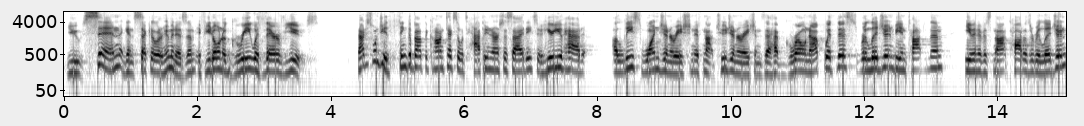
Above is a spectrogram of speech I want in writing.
you sin against secular humanism if you don't agree with their views. Now, I just want you to think about the context of what's happening in our society. So here you've had at least one generation, if not two generations, that have grown up with this religion being taught to them, even if it's not taught as a religion.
